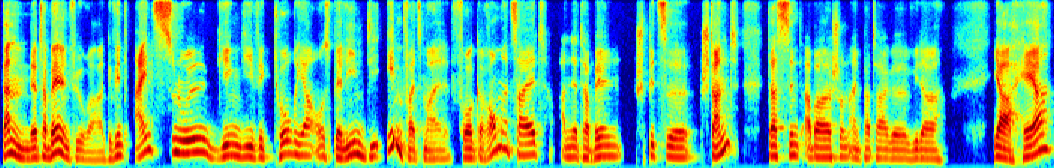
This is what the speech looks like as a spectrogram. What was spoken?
Dann der Tabellenführer gewinnt 1 zu 0 gegen die Viktoria aus Berlin, die ebenfalls mal vor geraumer Zeit an der Tabellenspitze stand. Das sind aber schon ein paar Tage wieder ja, her.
